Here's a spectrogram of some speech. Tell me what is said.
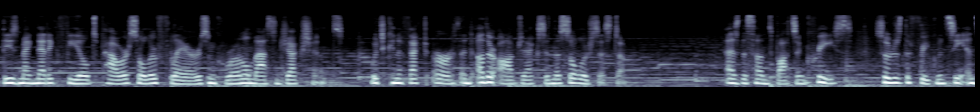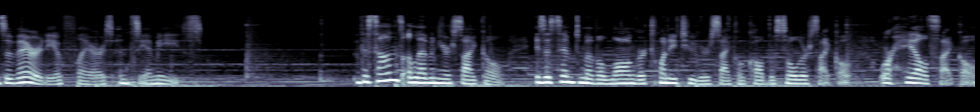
These magnetic fields power solar flares and coronal mass ejections, which can affect Earth and other objects in the solar system. As the sunspots increase, so does the frequency and severity of flares and CMEs. The sun's 11 year cycle is a symptom of a longer 22 year cycle called the solar cycle, or Hale cycle,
